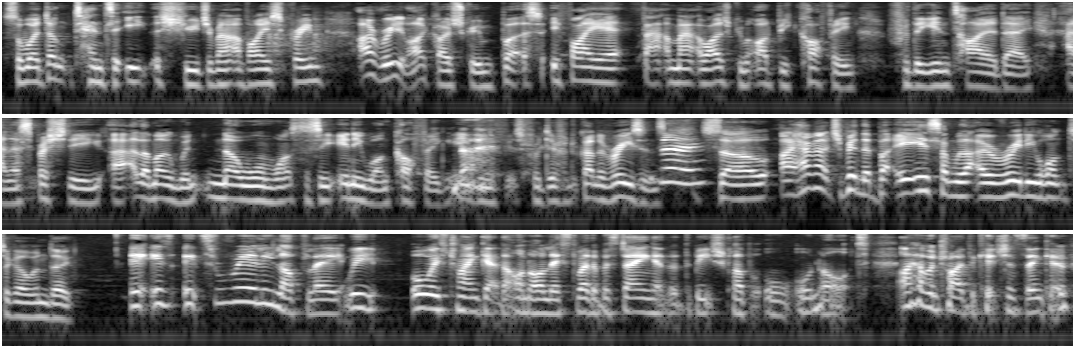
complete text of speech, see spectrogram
so I don't tend to eat a huge amount of ice cream. I really like ice cream, but if I ate that amount of ice cream, I'd be coughing for the entire day. And especially uh, at the moment, no one wants to see anyone coughing, no. even if it's for different kind of reasons. No. So I haven't actually been there, but it is something that I really want to go and do. It is. It's really lovely. We always try and get that on our list, whether we're staying at the beach club or, or not. I haven't tried the kitchen sink. It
